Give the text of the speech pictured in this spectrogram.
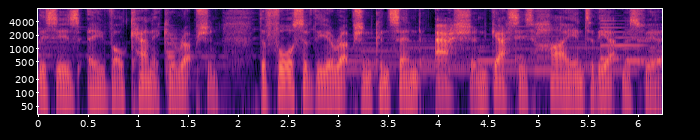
This is a volcanic eruption. The force of the eruption can send ash and gases high into the atmosphere.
